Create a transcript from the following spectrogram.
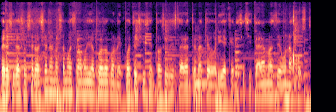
Pero si las observaciones no se muestran muy de acuerdo con la hipótesis, entonces estará ante una teoría que necesitará más de un ajuste.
